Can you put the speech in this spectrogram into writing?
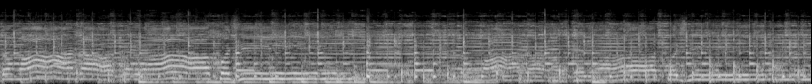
તમારા ગયા પછી તમારા ગયા પછી.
